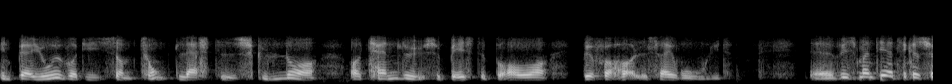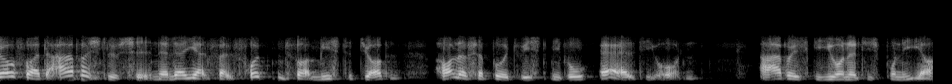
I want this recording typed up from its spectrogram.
En periode, hvor de som tungt lastede skyldnere og tandløse bedsteborgere vil forholde sig roligt. Øh, hvis man dertil kan sørge for, at arbejdsløsheden, eller i hvert fald frygten for at miste jobbet, holder sig på et vist niveau, er alt i orden. Arbejdsgiverne disponerer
